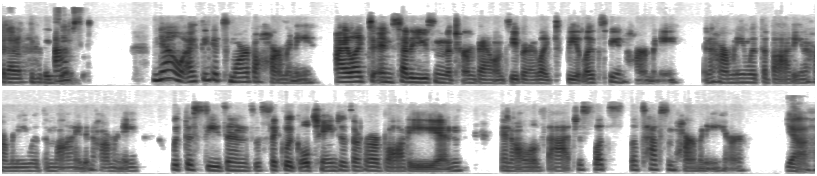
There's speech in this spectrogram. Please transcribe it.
but i don't think it exists no i think it's more of a harmony i like to instead of using the term balance either i like to be let's be in harmony in harmony with the body, in harmony with the mind, in harmony with the seasons, the cyclical changes of our body and and all of that. Just let's let's have some harmony here. Yeah,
